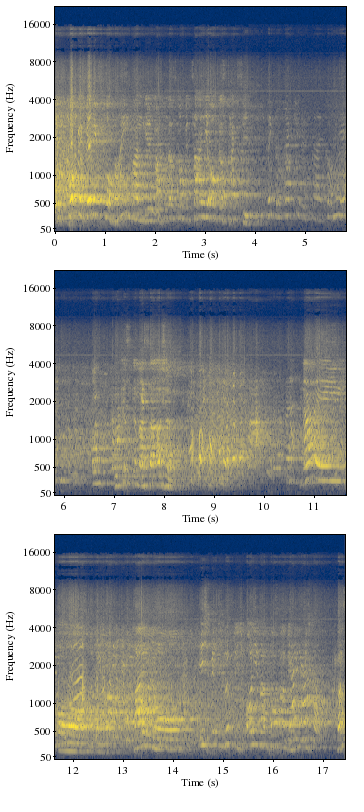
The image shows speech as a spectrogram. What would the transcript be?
Jetzt komm gefälligst vorbei, Mann. Wir machen das noch. Wir zahlen dir auch das Taxi. Und du kriegst eine Massage. Nein! Oh. Hallo. Ich bin's wirklich. Oliver Pocher. Wir rufen dich. Was?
